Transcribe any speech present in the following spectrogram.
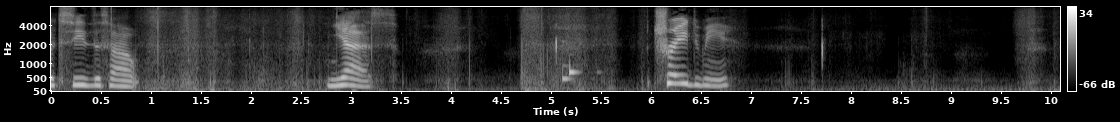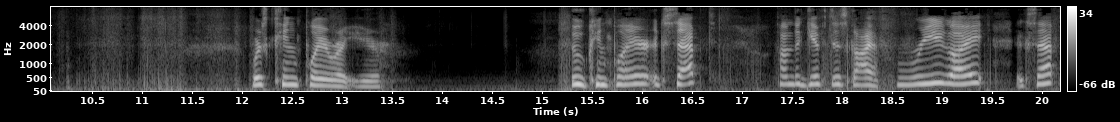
Let's see this out. Yes. Trade me. Where's king player right here? Ooh, king player, accept. Time to give this guy a free light, accept.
